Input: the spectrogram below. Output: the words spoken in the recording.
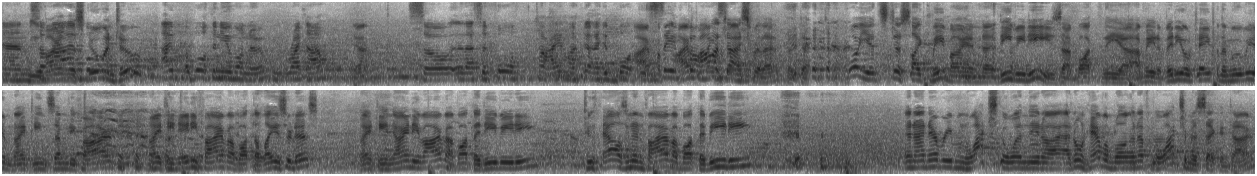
And You so buying I this new bought- one too? I bought the new one right now. Yeah. So that's the fourth time I, bought the I'm, same I apologize for that, but uh, well, it's just like me buying uh, DVDs. I bought the, uh, I made a videotape of the movie in 1975. 1985, I bought the Laserdisc. 1995, I bought the DVD. 2005, I bought the BD. And I never even watched the one. You know, I don't have them long enough to watch them a second time.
